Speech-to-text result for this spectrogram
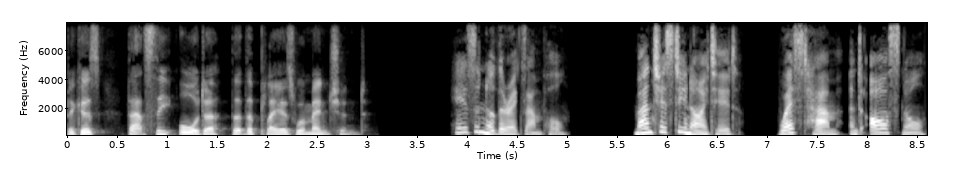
because that's the order that the players were mentioned. Here's another example Manchester United, West Ham, and Arsenal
